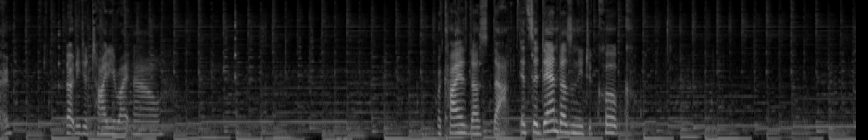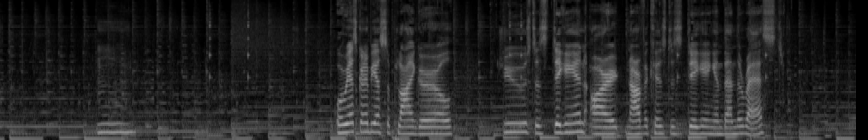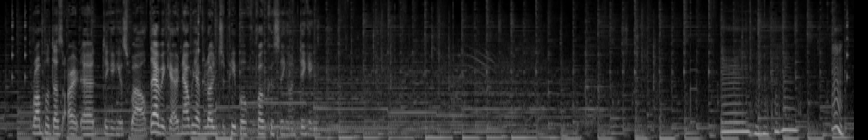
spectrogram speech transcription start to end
Don't need to tidy right now. Rakai does that. It's a Dan doesn't need to cook. Mm. Oria's gonna be a supply girl. Juice does digging and art. Narvicus does digging and then the rest. Rumple does art uh, digging as well. There we go. Now we have loads of people focusing on digging. Mm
